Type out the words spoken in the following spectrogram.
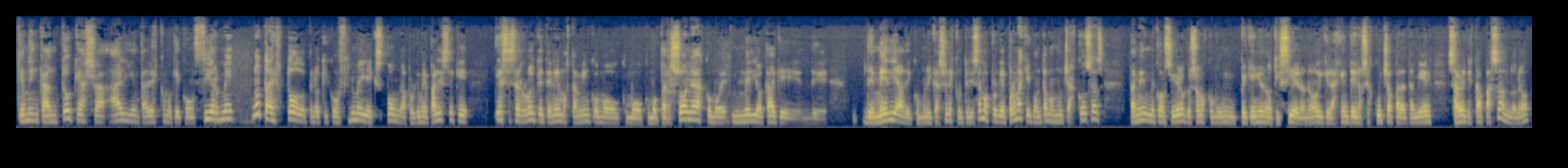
que, me encantó que haya alguien tal vez como que confirme, no tal vez todo, pero que confirme y exponga, porque me parece que ese es el rol que tenemos también como, como, como personas, como medio acá que de, de media de comunicaciones que utilizamos, porque por más que contamos muchas cosas, también me considero que somos como un pequeño noticiero, ¿no? Y que la gente nos escucha para también saber qué está pasando, ¿no?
